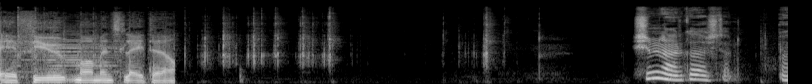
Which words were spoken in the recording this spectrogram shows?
A few moments later. Şimdi arkadaşlar. eee,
